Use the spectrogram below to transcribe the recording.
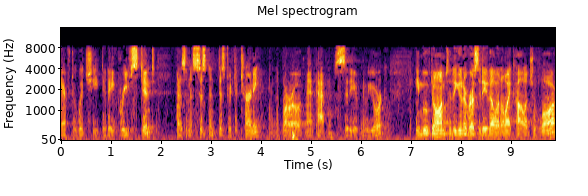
after which he did a brief stint as an assistant district attorney in the borough of Manhattan, city of New York. He moved on to the University of Illinois College of Law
